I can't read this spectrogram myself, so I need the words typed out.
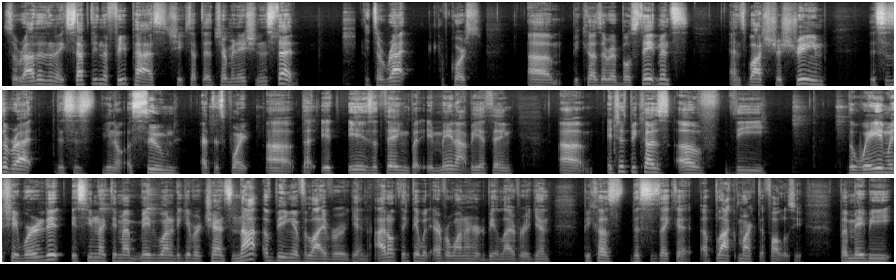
So rather than accepting the free pass, she accepted the termination instead. It's a rat, of course, um, because I read both statements and watched her stream. This is a rat. This is, you know, assumed at this point uh, that it is a thing, but it may not be a thing. Um, it's just because of the the way in which they worded it, it seemed like they maybe wanted to give her a chance not of being a liver again. I don't think they would ever want her to be a liver again because this is like a, a black mark that follows you. But maybe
